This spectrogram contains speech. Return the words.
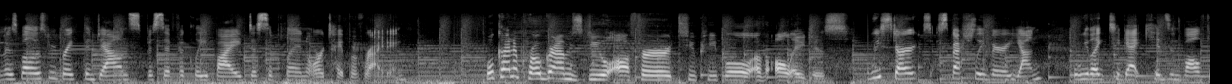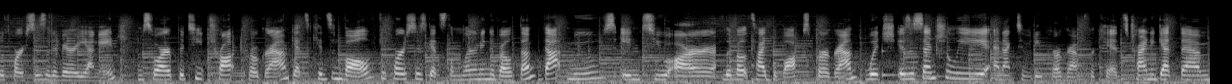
as well as we break them down specifically by discipline or type of riding. What kind of programs do you offer to people of all ages? We start especially very young. We like to get kids involved with horses at a very young age. So our Petite Trot program gets kids involved with horses, gets them learning about them. That moves into our Live Outside the Box program, which is essentially an activity program for kids, trying to get them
